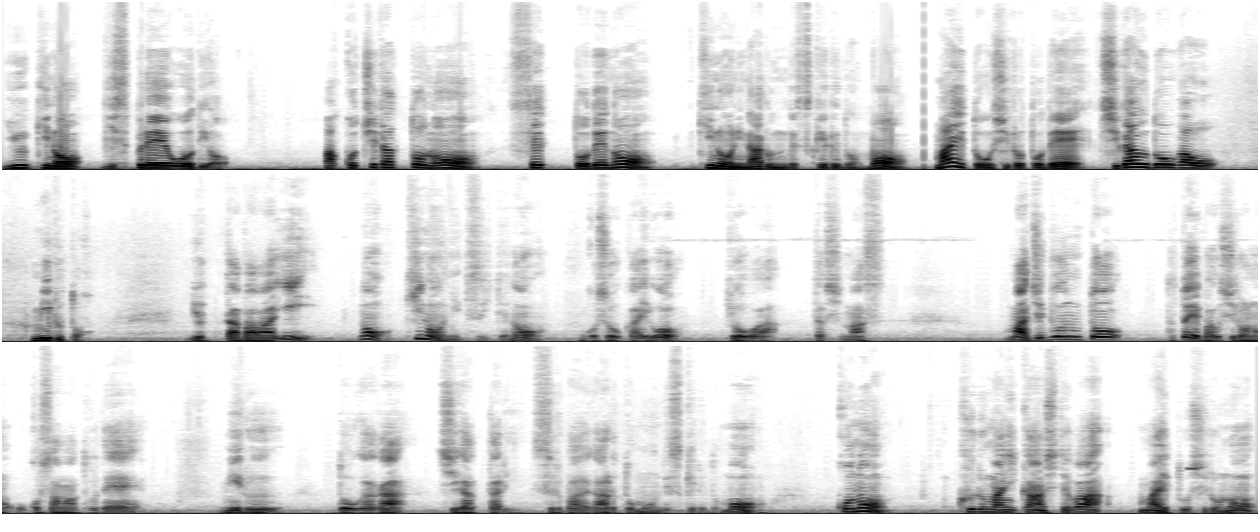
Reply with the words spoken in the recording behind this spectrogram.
有機のディスプレイオーディオ。まあ、こちらとのセットでの機能になるんですけれども、前と後ろとで違う動画を見ると言った場合の機能についてのご紹介を今日はいたします。まあ自分と、例えば後ろのお子様とで見る動画が違ったりする場合があると思うんですけれども、この車に関しては前と後ろの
